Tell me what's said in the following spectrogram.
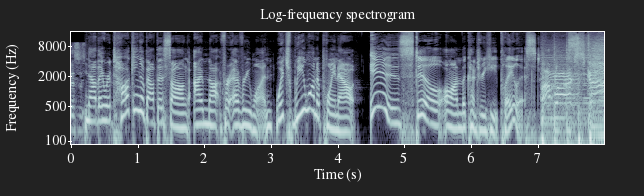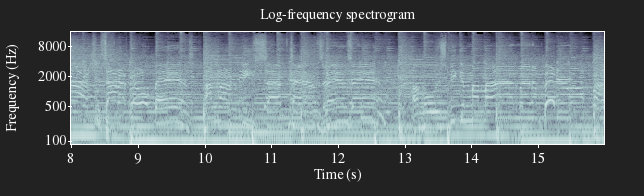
This is Now, they were talking about this song, I'm Not For Everyone, which we want to point out is still on the Country Heat playlist. I'm like scotch inside a gold bands. I'm like B-side Townes, Van Zandt. I'm always speaking my mind when I'm better off by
